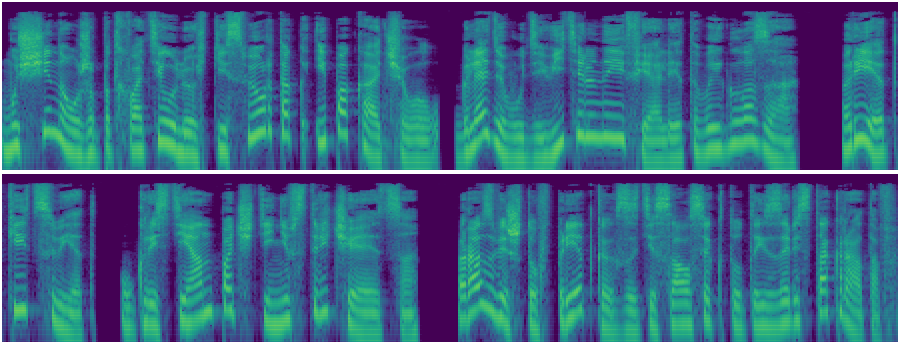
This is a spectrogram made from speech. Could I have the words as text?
Мужчина уже подхватил легкий сверток и покачивал, глядя в удивительные фиолетовые глаза. Редкий цвет. У крестьян почти не встречается. Разве что в предках затесался кто-то из аристократов.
